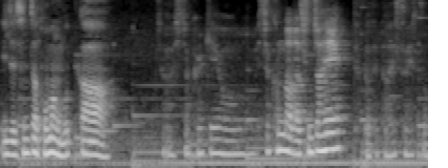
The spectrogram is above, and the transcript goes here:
이제 진짜 도망 못 가. 자 시작할게요. 시작한다. 나 진짜 해. 됐다 됐다 했어 했어.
